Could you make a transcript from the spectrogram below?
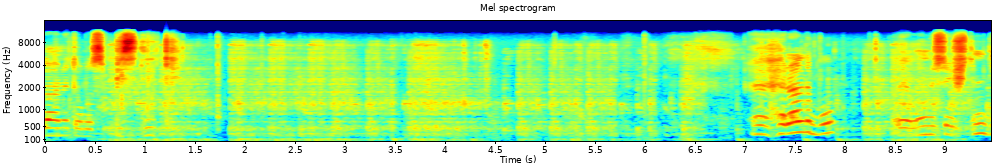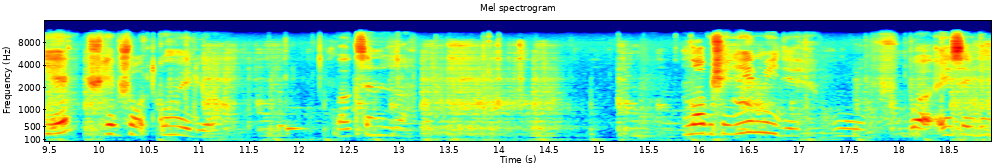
Lanet olası pislik. He, herhalde bu e, onu seçtim diye hep shotgun veriyor. Baksanıza. Allah bir şey değil miydi? Uf, bu en sevdiğim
